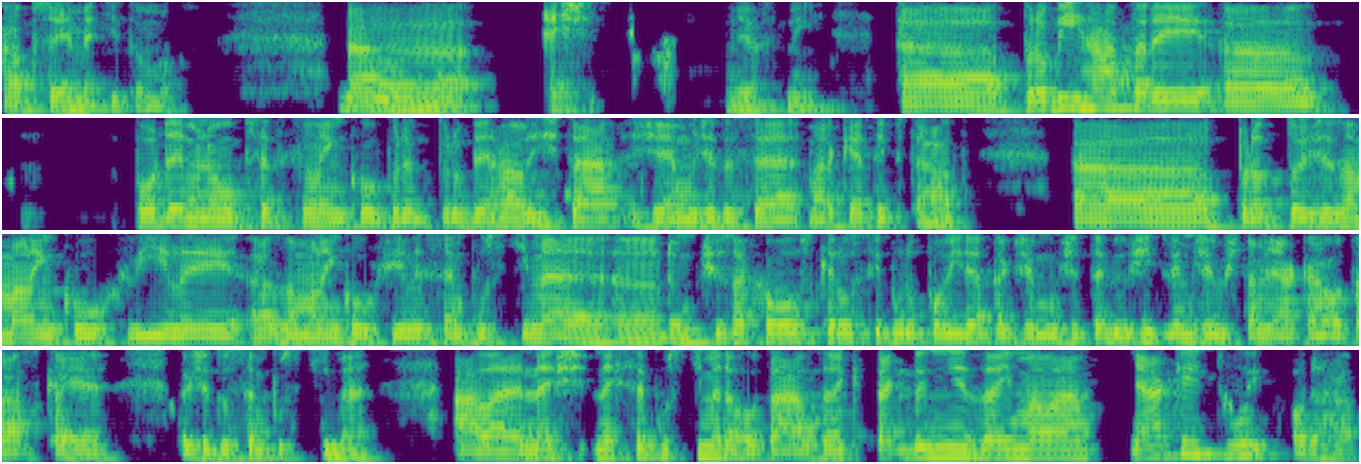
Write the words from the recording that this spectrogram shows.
a přejeme ti to moc. Uh, jasný. Uh, probíhá tady uh, pode mnou před chvilinkou proběhla lišta, že můžete se Markéty ptát. Protože za malinkou chvíli, za malinkou chvíli sem pustíme uh, Domču Zachovou, s kterou si budu povídat, takže můžete využít. Vím, že už tam nějaká otázka je, takže to sem pustíme. Ale než, než se pustíme do otázek, tak by mě zajímala nějaký tvůj odhad.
